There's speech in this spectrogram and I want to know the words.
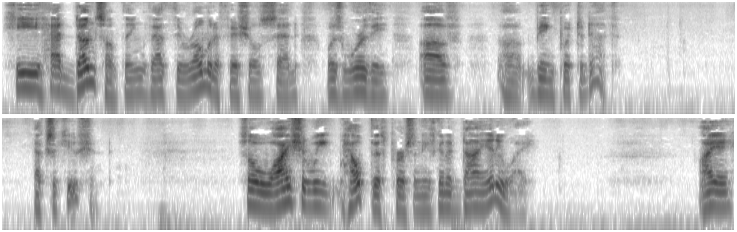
he had done something that the Roman officials said was worthy of uh, being put to death. Execution. So why should we help this person? He's going to die anyway. I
